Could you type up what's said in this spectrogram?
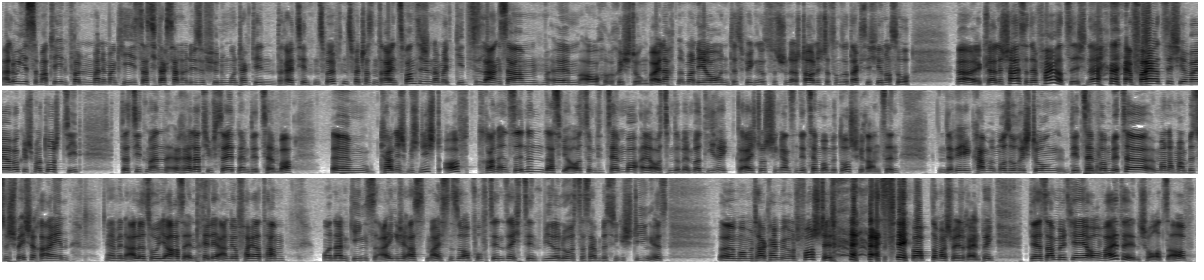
Hallo, hier ist der Martin von Money Monkeys. Das ist die DAX-Analyse für den Montag, den 13.12.2023 und damit geht es langsam ähm, auch Richtung Weihnachten immer näher und deswegen ist es schon erstaunlich, dass unser DAX sich hier noch so, ja, der kleine Scheiße, der feiert sich, ne? er feiert sich hier, weil er wirklich mal durchzieht. Das sieht man relativ selten im Dezember ähm, kann ich mich nicht oft dran entsinnen, dass wir aus dem Dezember, äh, aus dem November direkt gleich durch den ganzen Dezember mit durchgerannt sind. In der Regel kam immer so Richtung Dezember Mitte immer noch mal ein bisschen Schwäche rein, ja, wenn alle so Jahresendrallye angefeiert haben. Und dann ging es eigentlich erst meistens so ab 15., 16. wieder los, dass er ein bisschen gestiegen ist. Äh, momentan kann ich mir gerade vorstellen, dass er überhaupt nochmal Schwäche reinbringt. Der sammelt hier ja auch weiter in Shorts auf.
